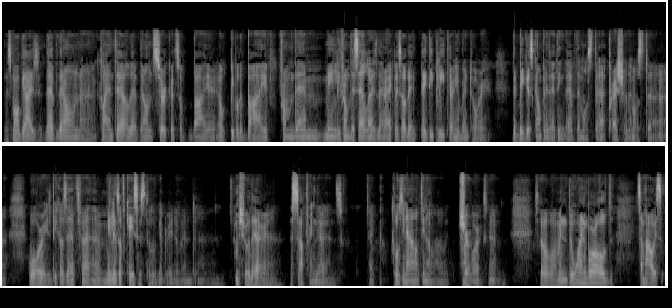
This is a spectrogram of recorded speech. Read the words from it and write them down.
the small guys. They have their own uh, clientele. They have their own circuits of buyer of people that buy from them, mainly from the sellers directly. So they they deplete their inventory. The biggest companies, I think, they have the most uh, pressure, the most uh, worries because they have uh, millions of cases to get rid of, and uh, I'm sure they're uh, suffering. They're, they're closing out. You know how it, how Sure. it works. Yeah. So I mean, the wine world somehow is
